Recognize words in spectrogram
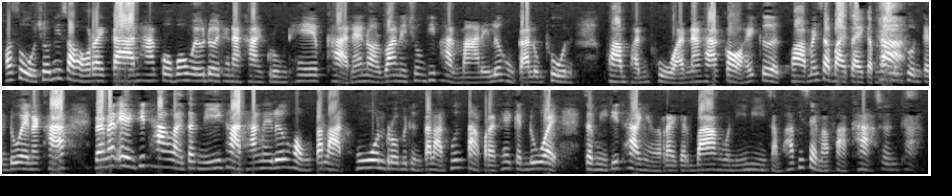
เข้าสู่ช่วงที่ 2 ของรายการฮะ Global Wealth โดยธนาคารกรุงเทพค่ะ แน่นอนว่าในช่วงที่ผ่านมาในเรื่องของการลงทุนความผันผวนนะคะ ก่อให้เกิดความไม่สบายใจกับนักค่ะลงทุนกันด้วยนะคะ ดังนั้นเองทิศทางหลังจากนี้ค่ะ ทั้งในเรื่องของตลาดหุ้นรวมไปถึงตลาดหุ้นต่างประเทศกันด้วย จะมีทิศทางอย่างไรกันบ้าง วันนี้มีสัมภาษณ์พิเศษมาฝากค่ะ เชิญค่ะ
